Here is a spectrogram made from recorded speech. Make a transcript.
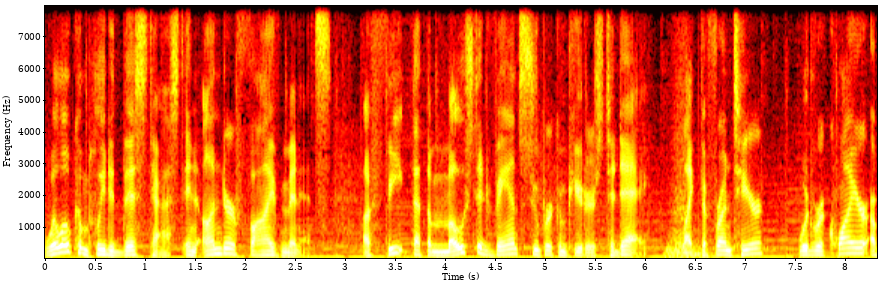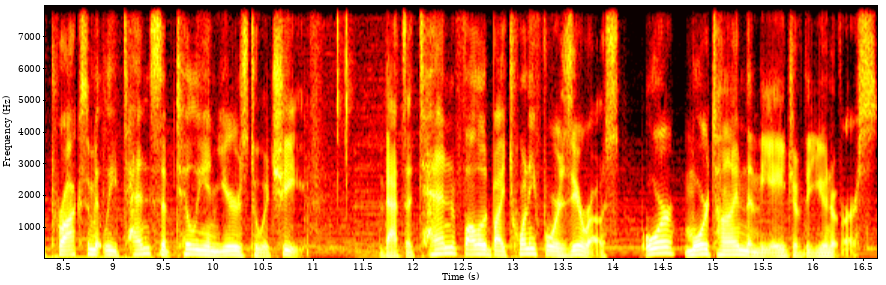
Willow completed this test in under 5 minutes, a feat that the most advanced supercomputers today, like the Frontier, would require approximately 10 septillion years to achieve. That's a 10 followed by 24 zeros, or more time than the age of the universe.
